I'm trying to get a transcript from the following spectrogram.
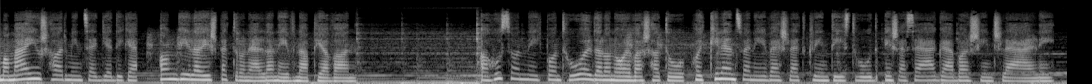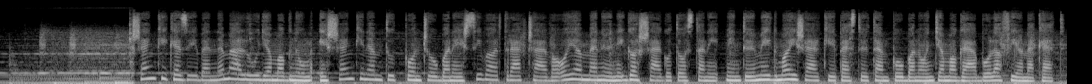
Ma május 31-e, Angéla és Petronella névnapja van. A 24.hu oldalon olvasható, hogy 90 éves lett Clint Eastwood, és esze ágában sincs leállni. Senki kezében nem áll úgy a magnum, és senki nem tud poncsóban és szivart rákcsálva olyan menőn igazságot osztani, mint ő még ma is elképesztő tempóban ontja magából a filmeket.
